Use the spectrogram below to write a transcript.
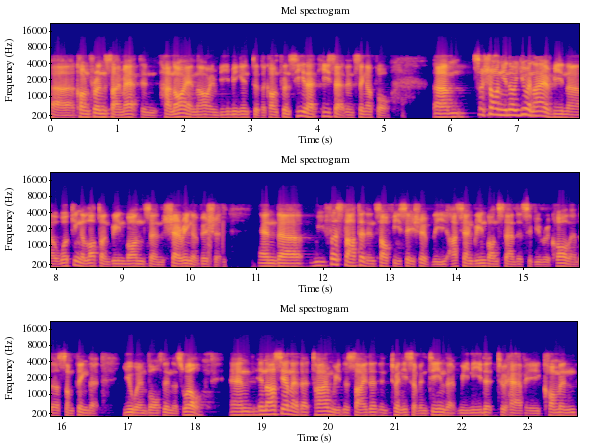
uh, conference I'm at in Hanoi, and now I'm beaming into the conference he that he's at in Singapore. Um, so, Sean, you know, you and I have been uh, working a lot on green bonds and sharing a vision. And uh, we first started in Southeast Asia with the ASEAN Green Bond Standards, if you recall, and that's something that you were involved in as well. And in ASEAN at that time, we decided in 2017 that we needed to have a common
